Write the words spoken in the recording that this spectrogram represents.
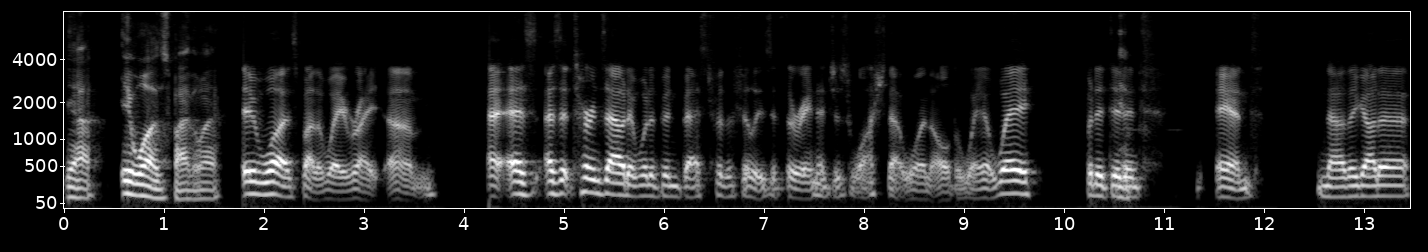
Yeah, it was, by the way. It was, by the way, right. Um, as as it turns out, it would have been best for the Phillies if the rain had just washed that one all the way away, but it didn't. Yep. And now they gotta.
